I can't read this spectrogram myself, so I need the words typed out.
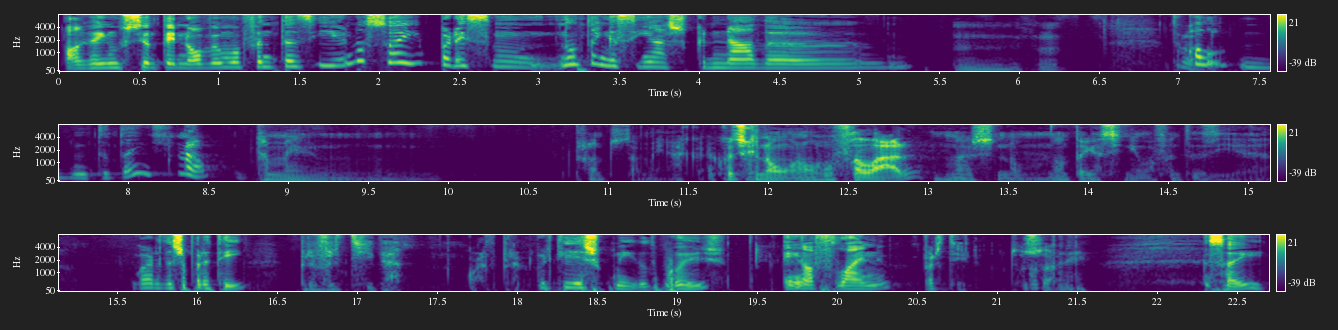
para alguém um 69 é uma fantasia, não sei, parece-me, não tenho assim, acho que nada... Uhum. Tu, qual- tu tens? Não, também. Pronto, também. Há, há coisas que não, não vou falar, mas não, não tenho assim nenhuma fantasia Guardas para ti? pervertida. Guardo para mim. Partilhas comigo depois, em offline? Partilho. Tu sabes. Ok. Eu sei.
